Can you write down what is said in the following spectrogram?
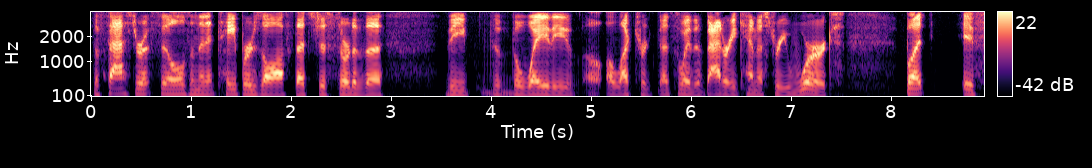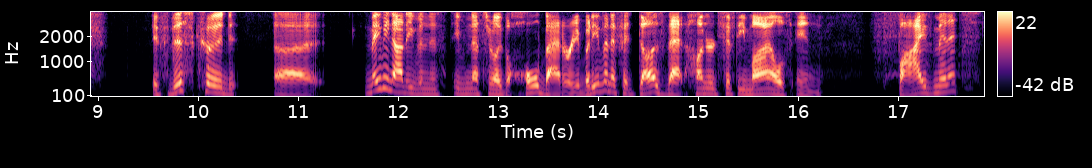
the faster it fills, and then it tapers off. That's just sort of the the the, the way the uh, electric that's the way the battery chemistry works. But if if this could uh, maybe not even this even necessarily the whole battery, but even if it does that 150 miles in five minutes,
